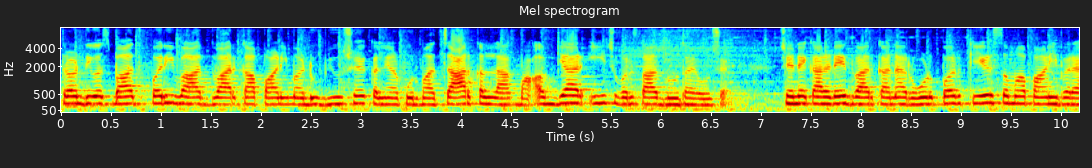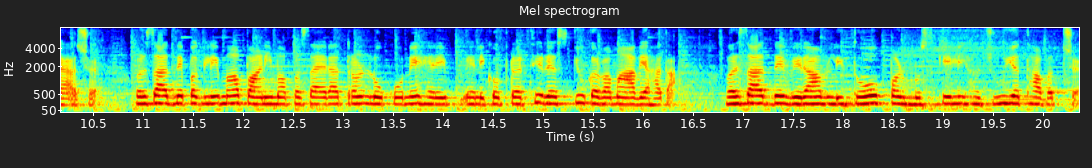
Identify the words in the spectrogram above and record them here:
ત્રણ દિવસ બાદ ફરીવાર દ્વારકા પાણીમાં ડૂબ્યું છે. કલ્યાણપુરમાં ચાર કલાકમાં અગિયાર ઇંચ વરસાદ નોંધાયો છે, જેને કારણે દ્વારકાના રોડ પર કેળસમાં પાણી ભરાયા છે. વરસાદને પગલેમાં પાણીમાં ફસાયેલા ત્રણ લોકોને હેલી, હેલિકોપ્ટરથી રેસ્ક્યુ કરવામાં આવ્યા હતા. વરસાદને વિરામ લીધો પણ મુશ્કેલી હજુ યથાવત છે.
